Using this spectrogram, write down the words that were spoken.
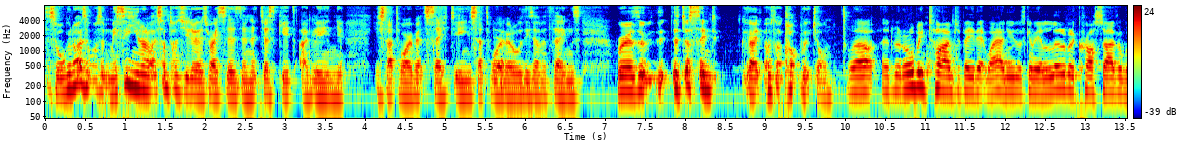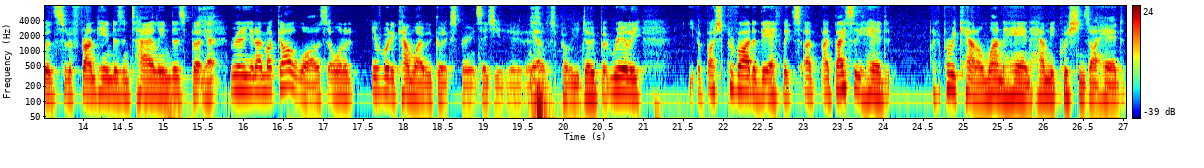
disorganised. It wasn't messy. You know, like sometimes you do those races and it just gets ugly and you you start to worry about safety and you start to worry Yeah. about all these other things. Whereas it, it just seemed It was like clockwork, John. Well, it had all been timed to be that way. I knew there was going to be a little bit of crossover with sort of front enders and tail enders, but Yeah. really, you know, my goal was I wanted everybody to come away with a good experience, as you, as probably you do. But really, I just provided the athletes. I, I basically had. I could probably count on one hand how many questions I had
